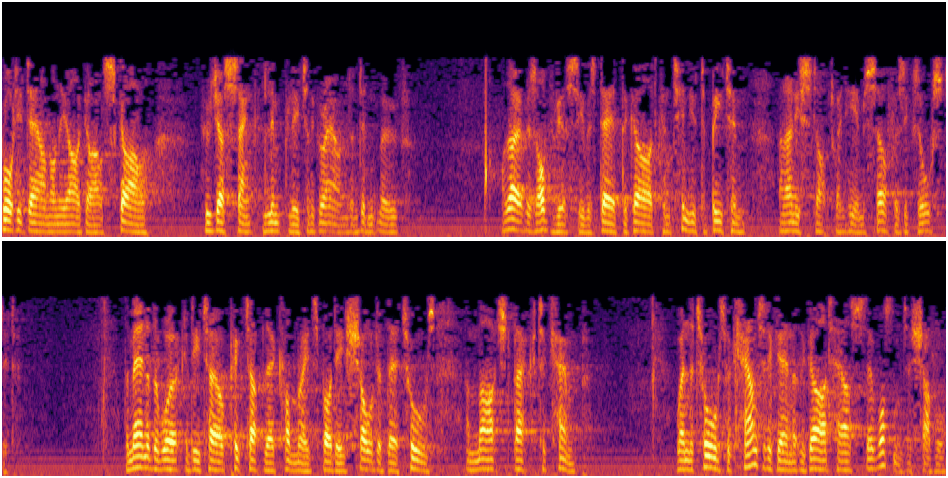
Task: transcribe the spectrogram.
brought it down on the Argyll skull, who just sank limply to the ground and didn't move. Although it was obvious he was dead, the guard continued to beat him and only stopped when he himself was exhausted. The men of the work detail picked up their comrade's body, shouldered their tools, and marched back to camp. When the tools were counted again at the guardhouse, there wasn't a shovel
